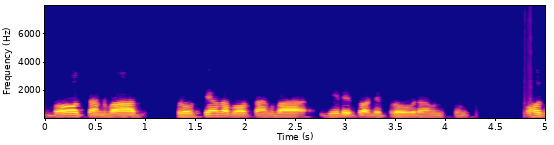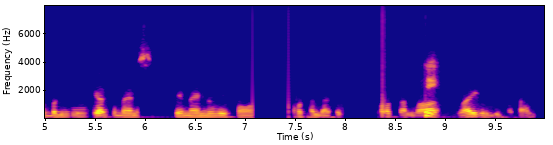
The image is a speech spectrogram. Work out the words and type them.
ਬਹੁਤ ਧੰਨਵਾਦ। ਸਰੋਤਿਆਂ ਦਾ ਬਹੁਤ ਧੰਨਵਾਦ। ਜਿਹੜੇ ਤੁਹਾਡੇ ਪ੍ਰੋਗਰਾਮ ਸੁਣ ਕੇ ਬਹੁਤ ਵਧੀਆ ਕਮੈਂਟਸ ਤੇ ਮੈਨੂੰ ਵੀ ਫੋਨ ਬਹੁਤ ਅੱਲਾ ਬਹੁਤ ਧੰਨਵਾਦ। ਵਾਹਿਗੁਰੂ ਜੀ ਕਾ ਖਾਲਸਾ।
